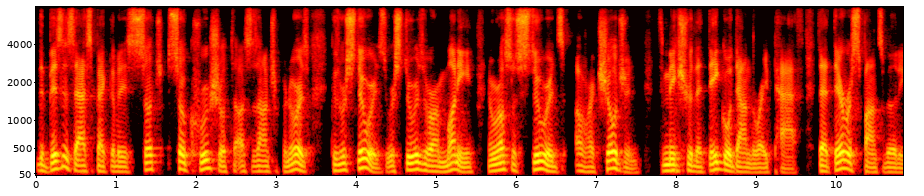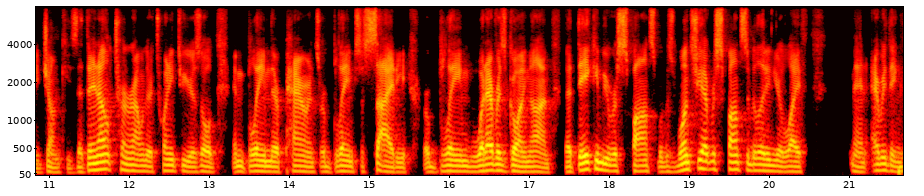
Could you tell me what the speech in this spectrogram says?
the business aspect of it is such so crucial to us as entrepreneurs because we're stewards we're stewards of our money and we're also stewards of our children to make sure that they go down the right path that they're responsibility junkies that they don't turn around when they're 22 years old and blame their parents or blame society or blame whatever's going on that they can be responsible because once you have responsibility in your life man everything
